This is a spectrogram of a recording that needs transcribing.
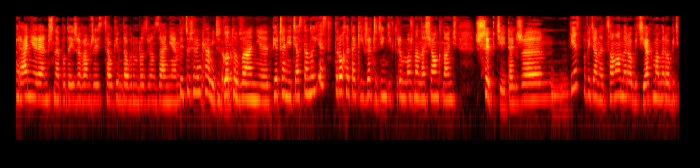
Pranie ręczne podejrzewam, że jest całkiem dobrym rozwiązaniem. Czyli coś rękami trzeba Gotowanie, robić. pieczenie ciasta. No jest trochę takich rzeczy, dzięki którym można nasiąknąć szybciej. Także jest powiedziane, co mamy robić, jak mamy robić.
